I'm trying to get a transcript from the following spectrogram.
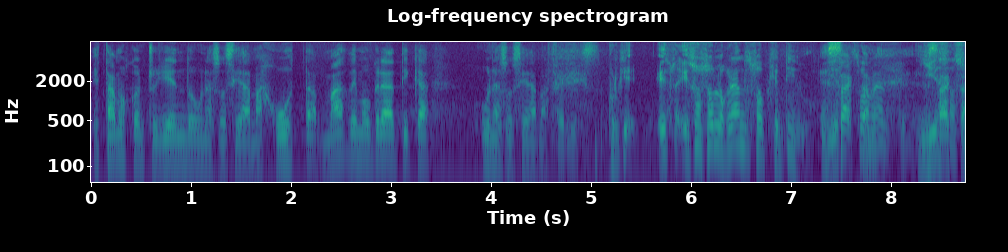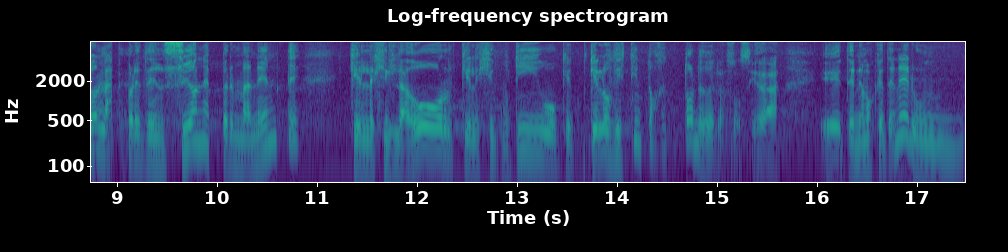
estamos construyendo una sociedad más justa, más democrática, una sociedad más feliz. Porque esos son los grandes objetivos. Exactamente. Y esas son, las pretensiones permanentes que el legislador, que el ejecutivo, que, los distintos actores de la sociedad eh, tenemos que tener. Un,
